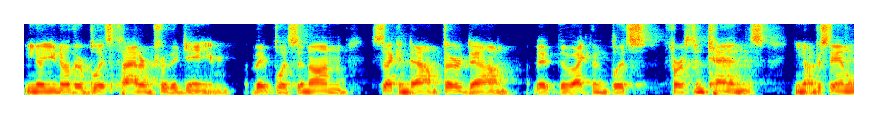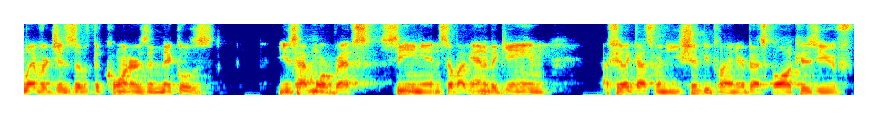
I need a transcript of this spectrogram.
you know, you know their blitz pattern for the game. They're blitzing on second down, third down. They, they like them blitz first and tens. You know, understand leverages of the corners and nickels you just have more reps seeing it. And so by the end of the game, I feel like that's when you should be playing your best ball because you've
